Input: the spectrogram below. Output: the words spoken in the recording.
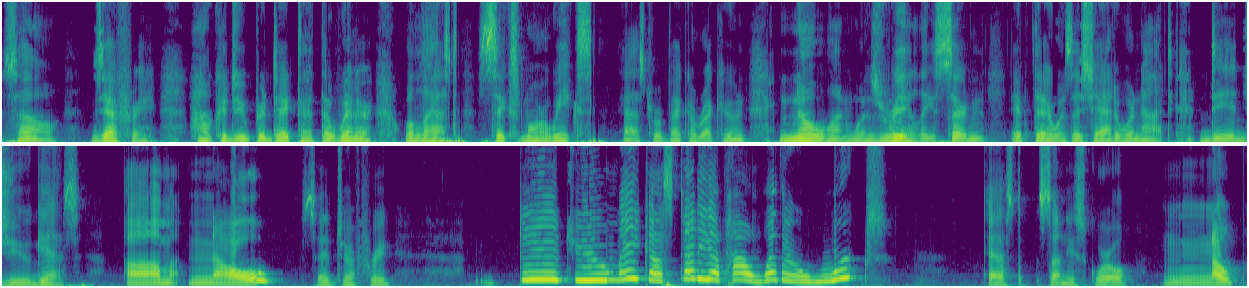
So, Geoffrey, how could you predict that the winter will last six more weeks? asked Rebecca Raccoon. No one was really certain if there was a shadow or not. Did you guess? Um, no, said Geoffrey. Did you make a study of how weather works? asked Sunny Squirrel. Nope,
